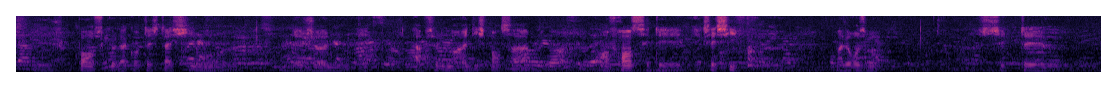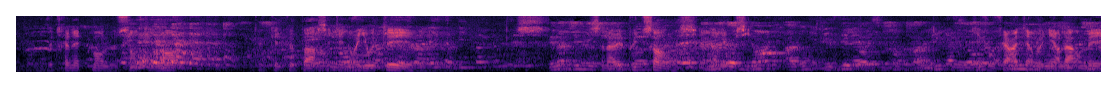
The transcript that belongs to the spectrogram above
Je pense que la contestation euh, des jeunes est absolument indispensable. En France, c'était excessif, euh, malheureusement. C'était, on avait très nettement le sentiment que quelque part c'était noyauté. euh, ça n'avait plus de sens d'aller aussi loin. Qu'il faut faire intervenir l'armée,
